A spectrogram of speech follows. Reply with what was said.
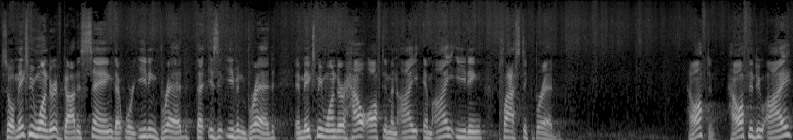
So it makes me wonder if God is saying that we're eating bread that isn't even bread. It makes me wonder how often am I, am I eating plastic bread? How often? How often do I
